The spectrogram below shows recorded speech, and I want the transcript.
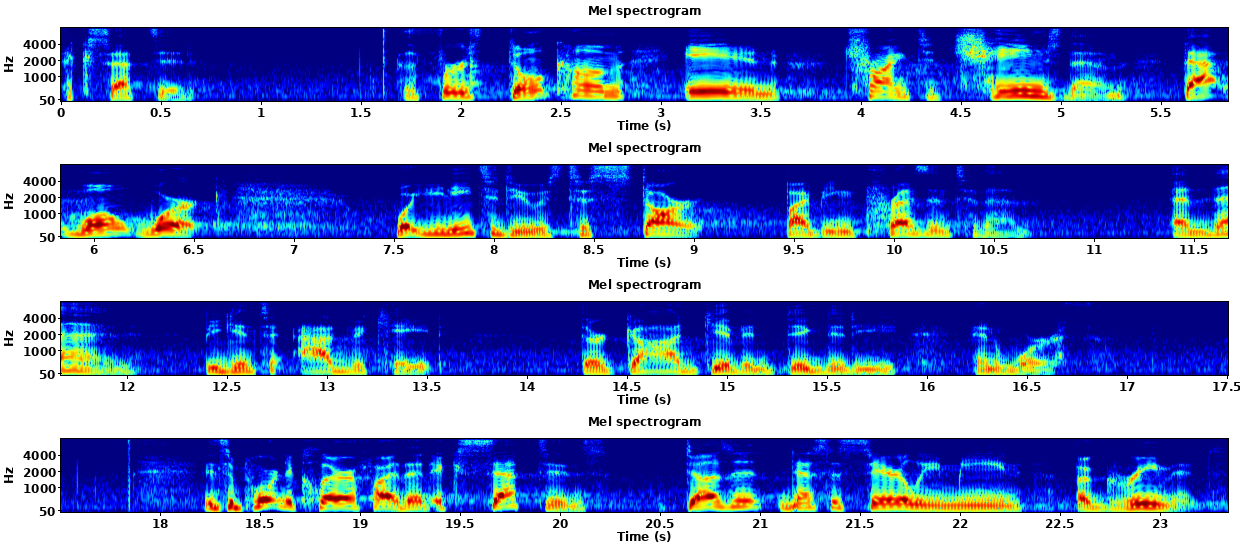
accepted, the first, don't come in trying to change them. That won't work. What you need to do is to start by being present to them and then begin to advocate their God given dignity and worth. It's important to clarify that acceptance doesn't necessarily mean agreement.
